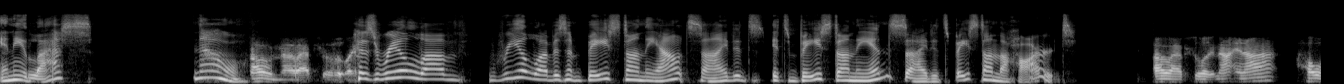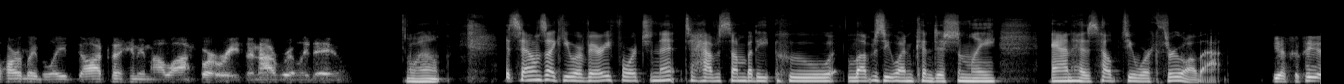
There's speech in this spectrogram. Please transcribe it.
any less? No. Oh no, absolutely. Because real love, real love isn't based on the outside. It's it's based on the inside. It's based on the heart. Oh, absolutely. And I, and I wholeheartedly believe God put him in my life for a reason. I really do. Well, It sounds like you are very fortunate to have somebody who loves you unconditionally and has helped you work through all that. Yes, because he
